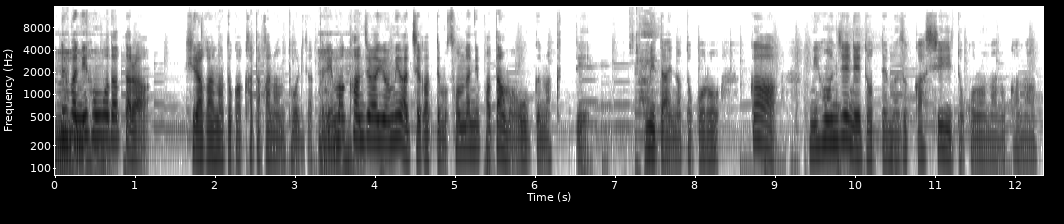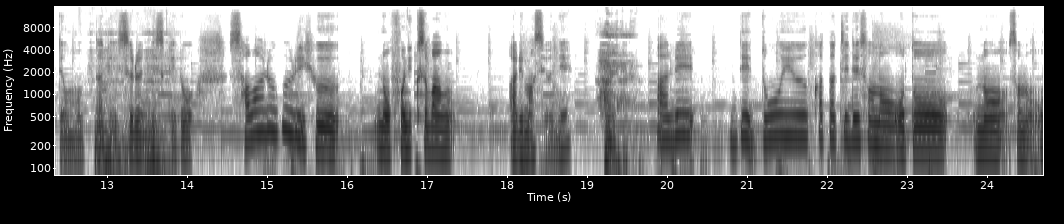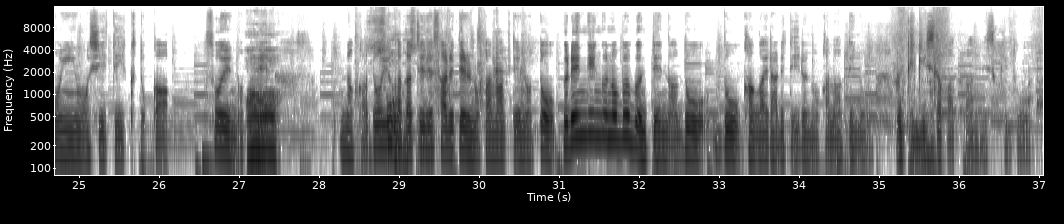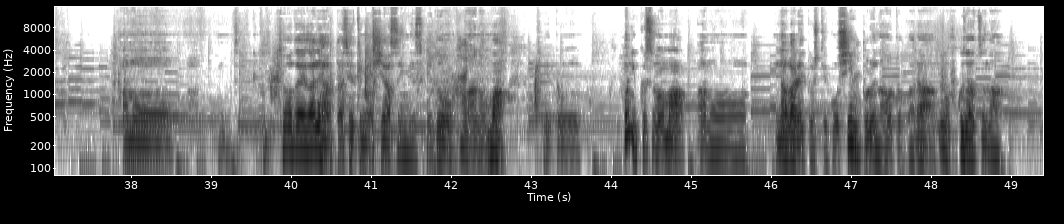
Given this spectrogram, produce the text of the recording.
例えば日本語だったら、ひらがなとかカタカナの通りだったり、うん、まあ漢字は読みは違ってもそんなにパターンは多くなくて、みたいなところが、日本人にとって難しいところなのかなって思ったりするんですけど、うん、サワルグリフのフォニックス版ありますよね。はいはい。あれで、どういう形でその音のその音韻を教えていくとか、そういうのって、なんかどういう形でされてるのかなっていうのと、ね、ブレンディングの部分っていうのはどう、どう考えられているのかなっていうのをお聞きしたかったんですけど。うん、あの、教材がね、あったら説明しやすいんですけど、はい、あの、まあ、えっと、フォニックスの、まあ、あの、流れとして、こう、シンプルな音から、こう複雑な、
